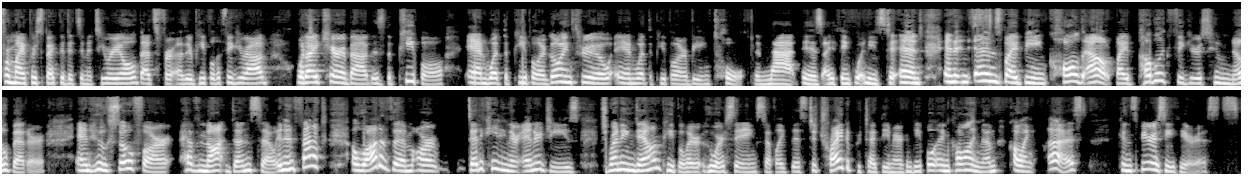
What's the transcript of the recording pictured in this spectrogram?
from my perspective, it's immaterial. That's for other people to figure out. What I care about is the people and what the people are going through and what the people are being told. And that is, I think, what needs to end. And it ends by being called out by public figures who know better and who so far have not done so. And in fact, a lot of them are dedicating their energies to running down people who are saying stuff like this to try to protect the American people and calling them, calling us conspiracy theorists.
